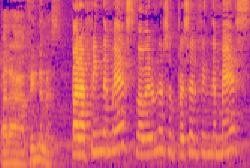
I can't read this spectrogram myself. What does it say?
Para fin de mes. Para fin de mes, va a haber una sorpresa el fin de mes.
